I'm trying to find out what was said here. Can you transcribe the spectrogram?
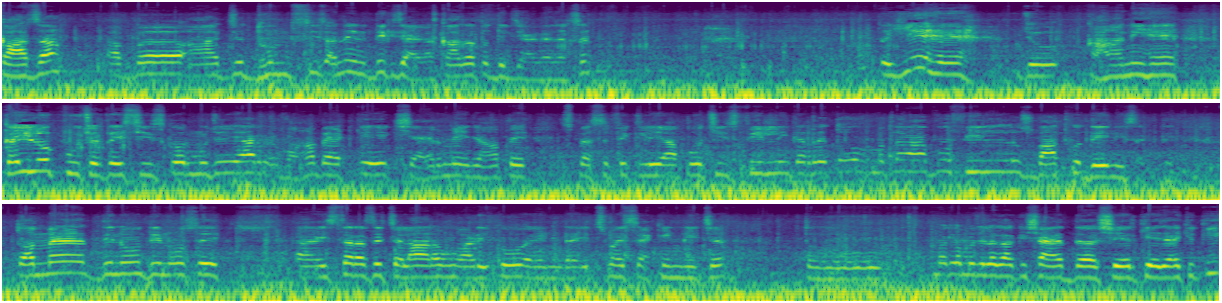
काजा अब आज धुंध सी नहीं, दिख जाएगा काजा तो दिख जाएगा इधर से तो ये है जो कहानी है। कई लोग पूछ रहे थे इस चीज़ को, और मुझे यार वहाँ बैठ के एक शहर में जहाँ पे स्पेसिफिकली आप वो चीज़ फील नहीं कर रहे तो मतलब आप वो फील उस बात को दे नहीं सकते। तो अब मैं दिनों दिनों से इस तरह से चला रहा हूँ गाड़ी को and it's my second nature तो मतलब मुझे लगा कि शायद शेयर किया जाए, क्योंकि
